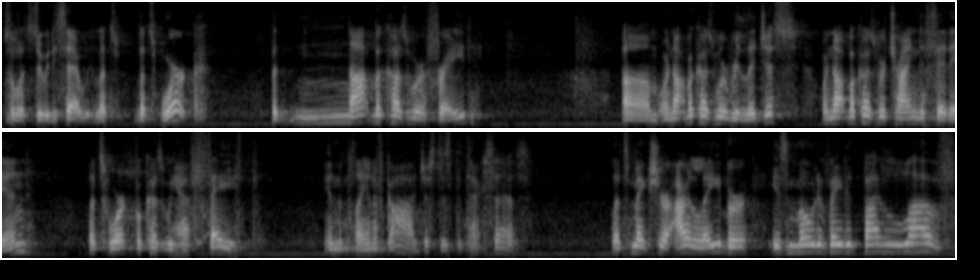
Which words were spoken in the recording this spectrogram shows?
So let's do what he said. Let's, let's work, but not because we're afraid, um, or not because we're religious, or not because we're trying to fit in. Let's work because we have faith in the plan of God, just as the text says. Let's make sure our labor is motivated by love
